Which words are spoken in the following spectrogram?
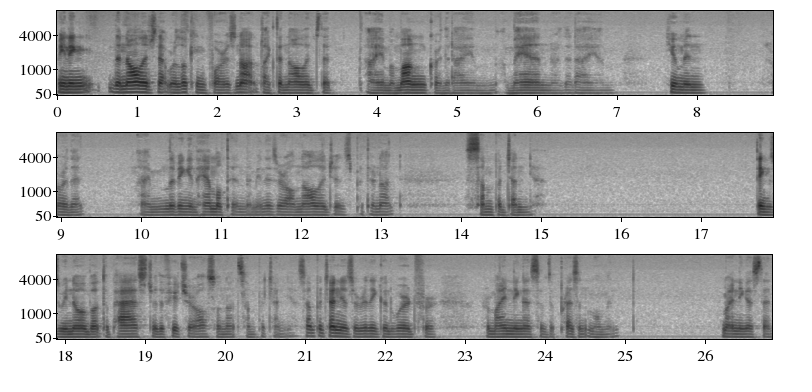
Meaning, the knowledge that we're looking for is not like the knowledge that I am a monk, or that I am a man, or that I am human, or that I'm living in Hamilton. I mean, these are all knowledges, but they're not sampajanya. Things we know about the past or the future also not sampajanya. Sampajanya is a really good word for reminding us of the present moment, reminding us that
